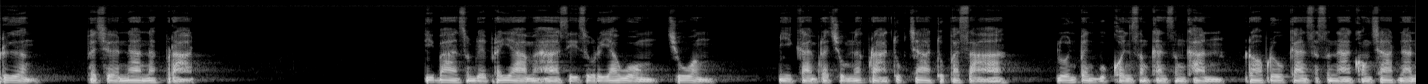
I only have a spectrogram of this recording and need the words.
เรื่องเผชิญหน้านักปราชญ์ที่บ้านสมเด็จพระยามหาศรีสุริยวงศ์ช่วง มีการประชุมนักปราชญ์ทุกชาติทุกภาษา ล้วนเป็นบุคคลสำคัญสำคัญ รอบรู้การศาสนาของชาตินั้น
